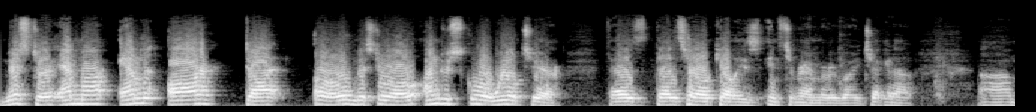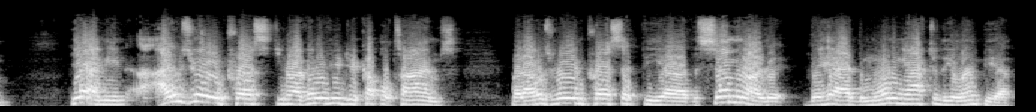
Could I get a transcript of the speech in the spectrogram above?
Mr. MR, MR dot O, Mr. O underscore wheelchair. That is, that is Harold Kelley's Instagram, everybody. Check it out. Um, yeah, I mean, I was really impressed. You know, I've interviewed you a couple times, but I was really impressed at the uh, the seminar that they had the morning after the Olympia,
